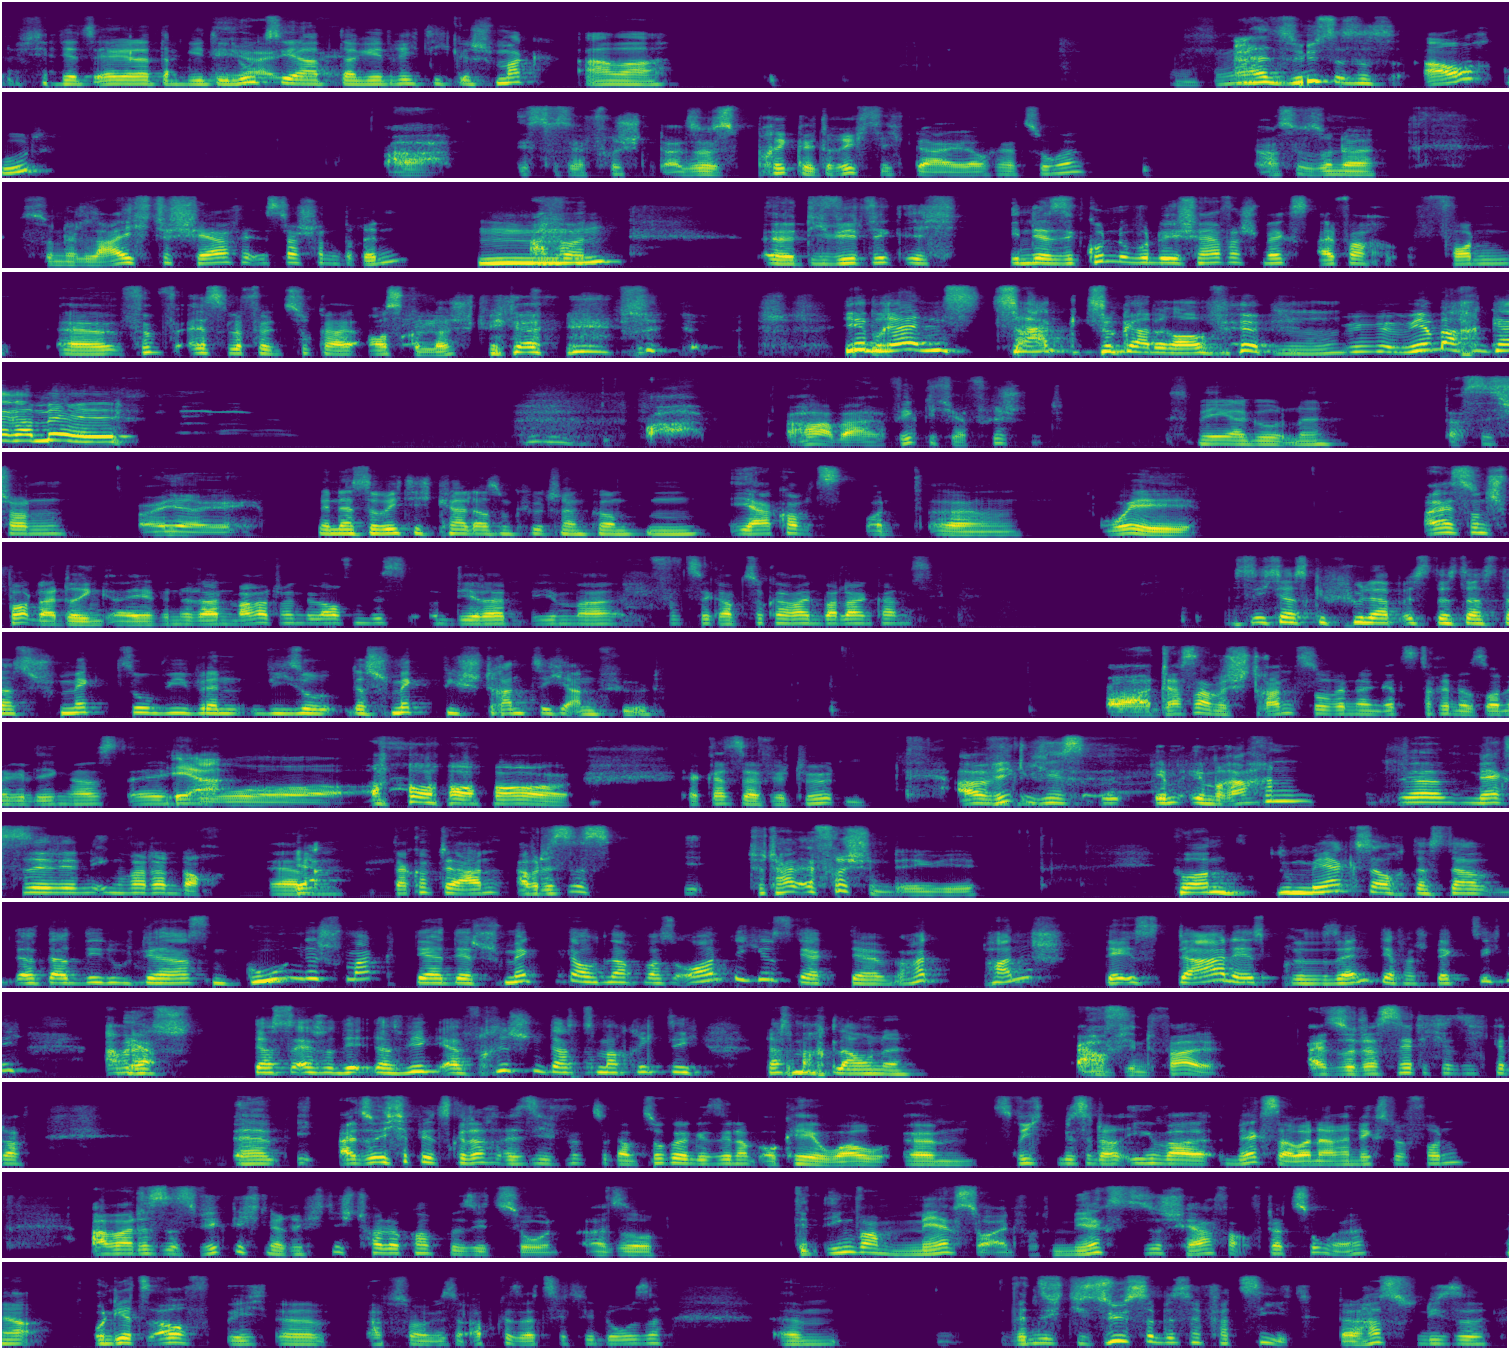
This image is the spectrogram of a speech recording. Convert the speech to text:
Ich hätte jetzt eher gedacht, da geht die Ja, Luxia ja, ab, da geht richtig Geschmack, aber Mhm. äh, süß ist es auch gut. Ah, ist das erfrischend. Also es prickelt richtig geil auf der Zunge. Also so eine, so eine leichte Schärfe ist da schon drin. Mhm. Aber äh, die wird wirklich in der Sekunde, wo du die Schärfe schmeckst, einfach von äh, fünf Esslöffeln Zucker ausgelöscht wieder. Hier brennt's, zack, Zucker drauf. Mhm. Wir, wir machen Karamell. Ah, aber wirklich erfrischend. Ist mega gut, ne? Das ist schon. Uiui. Wenn das so richtig kalt aus dem Kühlschrank kommt. hm. Ja, kommt's. Und, ähm, ui. Alles so ein Sportlerdrink, ey. Wenn du da einen Marathon gelaufen bist und dir dann eben mal 15 Gramm Zucker reinballern kannst. Was ich das Gefühl habe, ist, dass das, das schmeckt so wie wenn, wie so, das schmeckt wie Strand sich anfühlt. Oh, das am Strand, so wenn du den ganzen Tag in der Sonne gelegen hast, ey. Ja. Oh, da kannst du dafür töten. Aber wirklich ist äh, im, im Rachen äh, merkst du den Ingwer dann doch. Ähm, Ja. Da kommt er an, aber das ist i- total erfrischend irgendwie. Vor allem, du merkst auch, dass da, da, da du, der hat einen guten Geschmack, der, der schmeckt auch nach was ordentliches, der, der hat Punch, der ist da, der ist präsent, der versteckt sich nicht. Aber Ja. das, das, also, das wirkt erfrischend, das macht richtig, das macht Laune. Auf jeden Fall. Also, das hätte ich jetzt nicht gedacht. Ähm, also, ich habe jetzt gedacht, als ich 15 Gramm Zucker gesehen habe, okay, wow, ähm, es riecht ein bisschen nach Ingwer, merkst du aber nachher nichts davon. Aber das ist wirklich eine richtig tolle Komposition. Also, den Ingwer merkst du einfach. Du merkst diese Schärfe auf der Zunge. Ja. Und jetzt auch, ich äh, habe es mal ein bisschen abgesetzt, jetzt die Dose. Ähm, wenn sich die Süße ein bisschen verzieht, dann hast du diese,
